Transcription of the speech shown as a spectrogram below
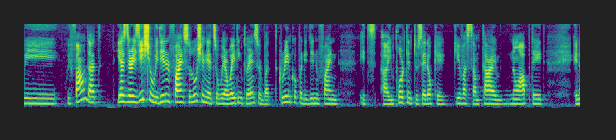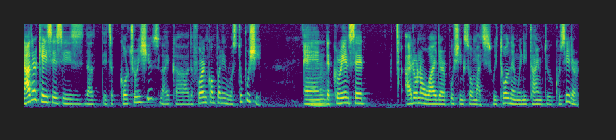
we we found that yes, there is issue. We didn't find solution yet, so we are waiting to answer. But Korean company didn't find it's uh, important to say, okay, give us some time, no update. In other cases, is that it's a culture issues. Like uh, the foreign company was too pushy, and mm-hmm. the Korean said, I don't know why they're pushing so much. We told them we need time to consider,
